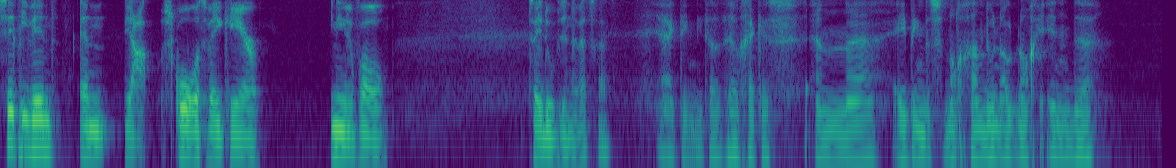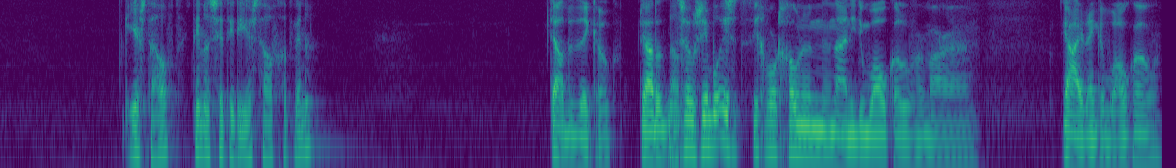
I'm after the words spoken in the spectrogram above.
City wint en ja, scoren twee keer. In ieder geval twee doelpunten in de wedstrijd. Ja, ik denk niet dat het heel gek is. En eh, ik denk dat ze het nog gaan doen, ook nog in de eerste helft. Ik denk dat City de eerste helft gaat winnen. Ja, dat denk ik ook. Ja, dat, Dat- zo simpel is het. Het wordt gewoon een, nou niet een walkover, maar eh, ja, ik denk een walkover.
